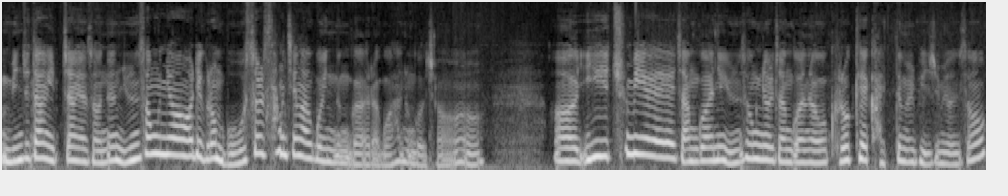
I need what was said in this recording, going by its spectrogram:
민주당 입장에서는 윤석열이 그럼 무엇을 상징하고 있는가라고 하는 거죠. 어, 이 추미애 장관이 윤석열 장관하고 그렇게 갈등을 빚으면서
